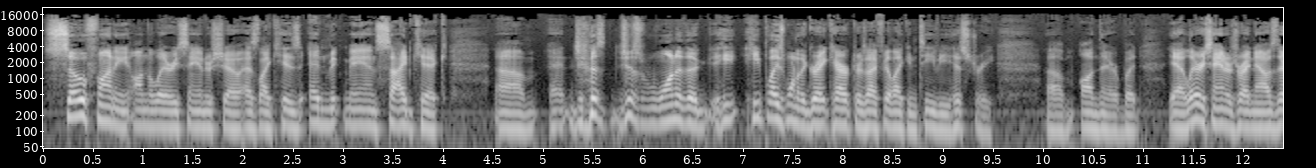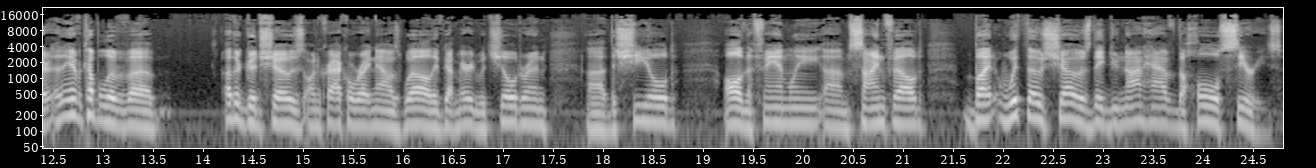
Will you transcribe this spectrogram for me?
so funny on the Larry Sanders show as like his Ed McMahon sidekick. Um, and just just one of the he he plays one of the great characters I feel like in TV history um, on there. But yeah, Larry Sanders right now is there. They have a couple of uh, other good shows on Crackle right now as well. They've got Married with Children, uh, The Shield, All in the Family, um, Seinfeld. But with those shows, they do not have the whole series.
